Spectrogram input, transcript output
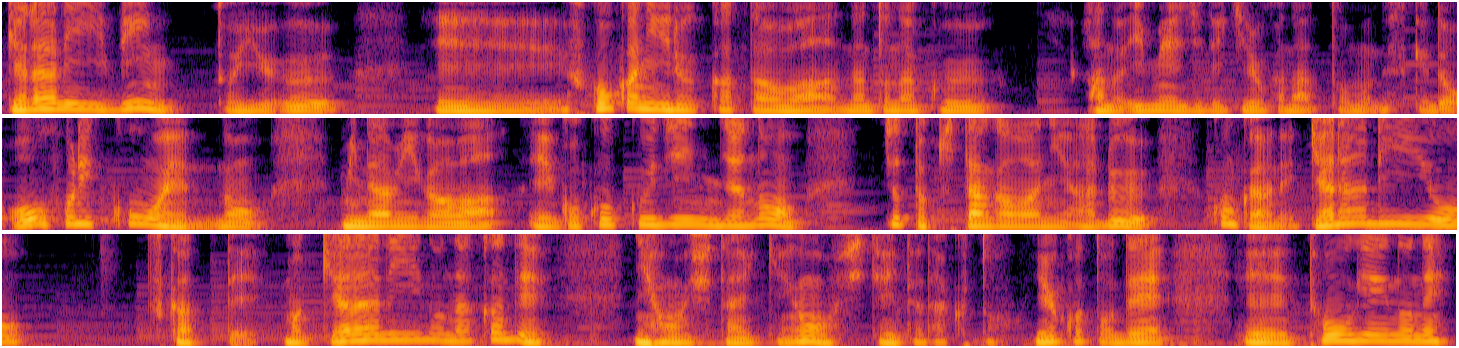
ギャラリービンという、えー福岡にいる方はなんとなくあのイメージできるかなと思うんですけど、大堀公園の南側、えー五国神社のちょっと北側にある、今回はね、ギャラリーを使って、まあ、ギャラリーの中で日本酒体験をしていただくということで、えー陶芸のね、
